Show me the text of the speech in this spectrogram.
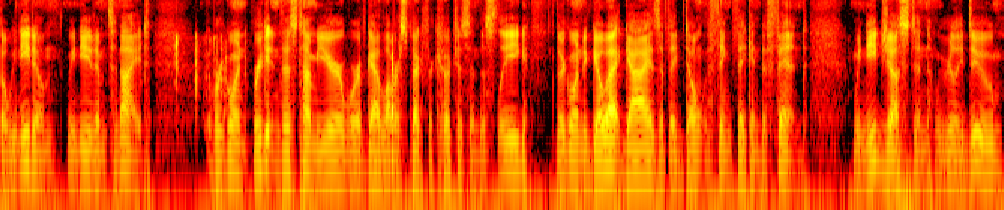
But we need him. We need him tonight. We're going. We're getting this time of year where I've got a lot of respect for coaches in this league. They're going to go at guys if they don't think they can defend. We need Justin. We really do.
